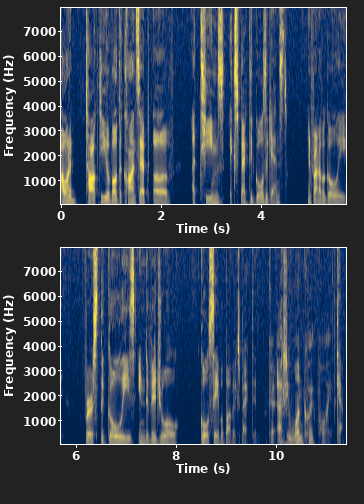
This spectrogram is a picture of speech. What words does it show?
I want to talk to you about the concept of a team's expected goals against in front of a goalie versus the goalie's individual goal save above expected. Okay. Actually, one quick point Cap.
